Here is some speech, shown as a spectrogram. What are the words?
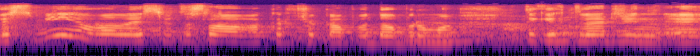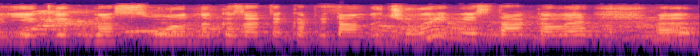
висміювали Святослава Вакарчука по-доброму. Таких тверджень, е, як, як в нас модно казати, капітан очевидність, так але е,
